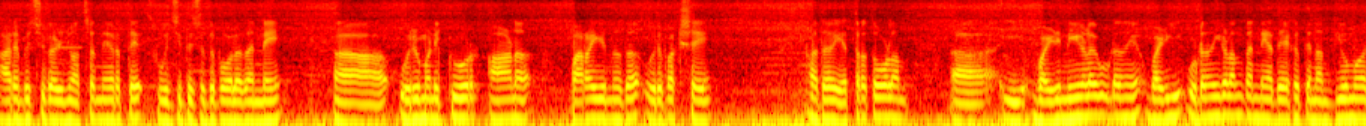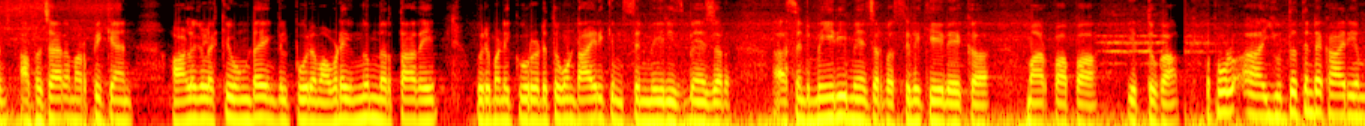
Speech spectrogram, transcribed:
ആരംഭിച്ചു കഴിഞ്ഞു. അച്ഛൻ നേരത്തെ സൂചിപ്പിച്ചതുപോലെ തന്നെ ഒരു മണിക്കൂർ ആണ് പറയുന്നത്. ഒരു പക്ഷേ അത് എത്രത്തോളം ഈ വഴിനീള ഉടനീ വഴി ഉടനീളം തന്നെ അദ്ദേഹത്തിന് അന്തിമ അപചാരം അർപ്പിക്കാൻ ആളുകളൊക്കെ ഉണ്ട് എങ്കിൽ പോലും അവിടെ എങ്ങും നിർത്താതെ ഒരു മണിക്കൂർ എടുത്തുകൊണ്ടായിരിക്കും Saint Mary's Major Saint Mary Major ബസിലിക്കയിലേക്ക് മാർപ്പാപ്പ എത്തുക. അപ്പോൾ യുദ്ധത്തിന്റെ കാര്യം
